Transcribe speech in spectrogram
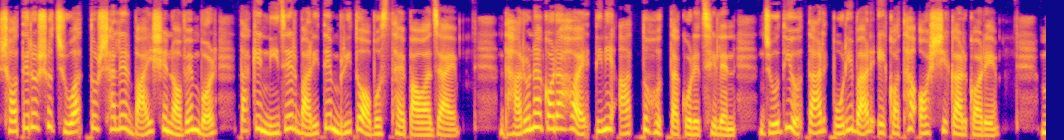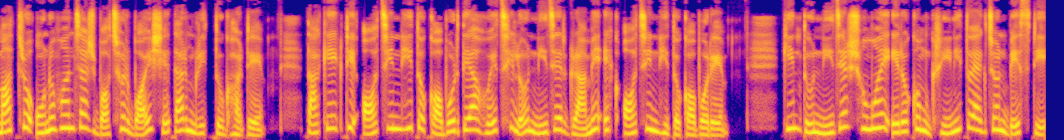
সতেরোশো চুয়াত্তর সালের বাইশে নভেম্বর তাকে নিজের বাড়িতে মৃত অবস্থায় পাওয়া যায়। ধারণা করা হয়, তিনি আত্মহত্যা করেছিলেন, যদিও তার পরিবার কথা অস্বীকার করে। মাত্র ঊনপঞ্চাশ বছর বয়সে তার মৃত্যু ঘটে। তাকে একটি অচিহ্নিত কবর দেয়া হয়েছিল নিজের গ্রামে এক অচিহ্নিত কবরে। কিন্তু নিজের সময় এরকম ঘৃণিত একজন বেস্টি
